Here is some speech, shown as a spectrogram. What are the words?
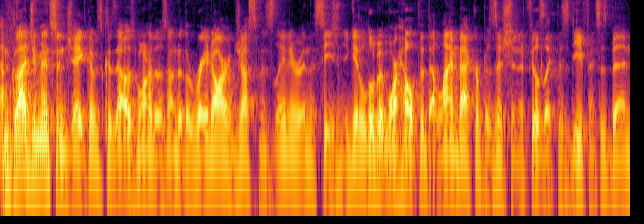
I'm glad you mentioned Jacobs because that was one of those under the radar adjustments later in the season. You get a little bit more health at that linebacker position. It feels like this defense has been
